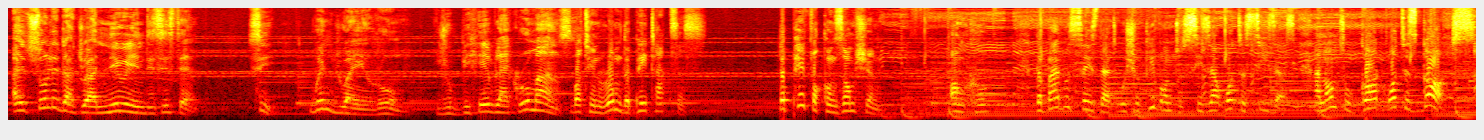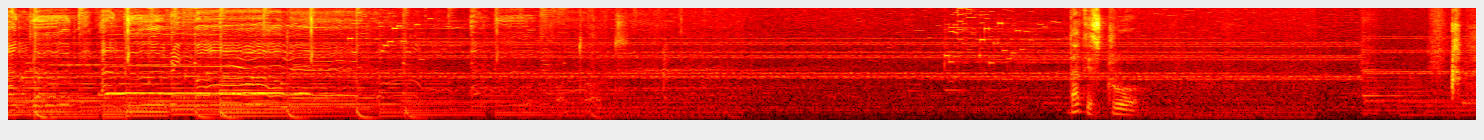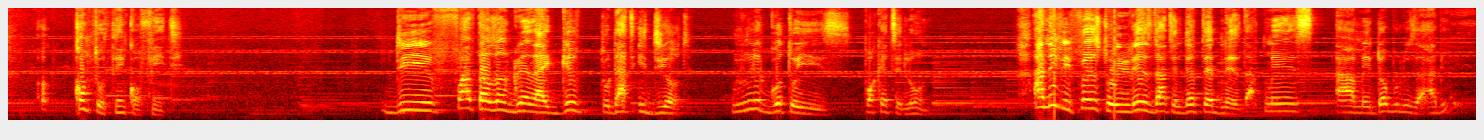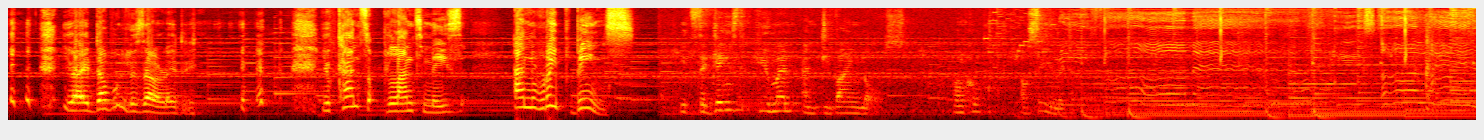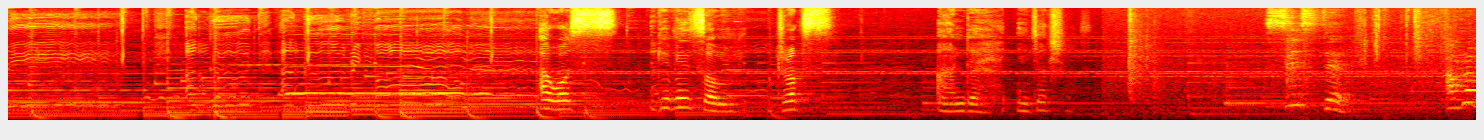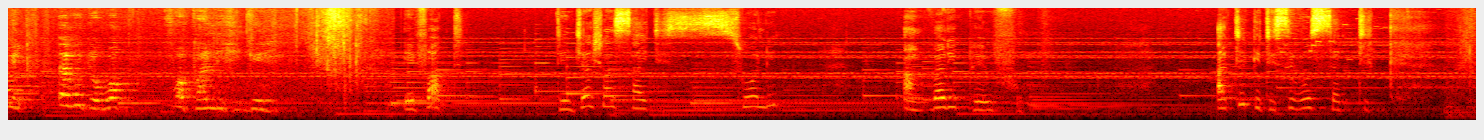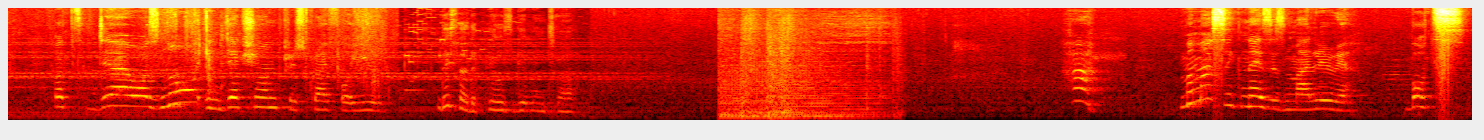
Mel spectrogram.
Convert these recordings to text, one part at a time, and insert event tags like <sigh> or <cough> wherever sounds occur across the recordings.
It's only that you are new in the system. See, when you are in Rome, you behave like Romans. But in Rome, they pay taxes. They pay for consumption. Uncle, the Bible says that we should give unto Caesar what is Caesar's and unto God what is God's. That is true. Ah, come to think of it, the 5,000 grains I gave to that idiot will only go to his pocket alone. And if he fails to erase that indebtedness, that means I'm a double loser, Abby. <laughs> you are a double loser already. <laughs> you can't plant maize and reap beans. It's against human and divine laws. Uncle, I'll see you later. I was given some drugs and uh, injections. Since then, I've not been able to walk properly again. In fact, the injection site is swollen and very painful. I think it is even septic. But there was no injection prescribed for you. These are the pills given to her. Ha! Mama's sickness is malaria, but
